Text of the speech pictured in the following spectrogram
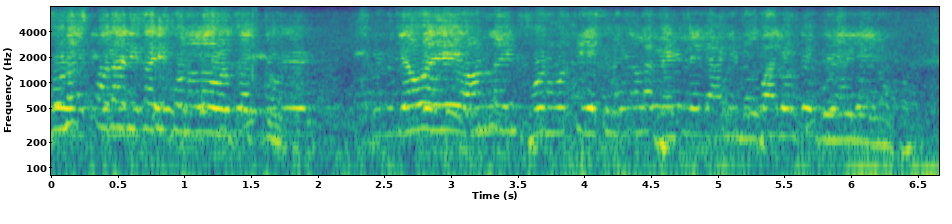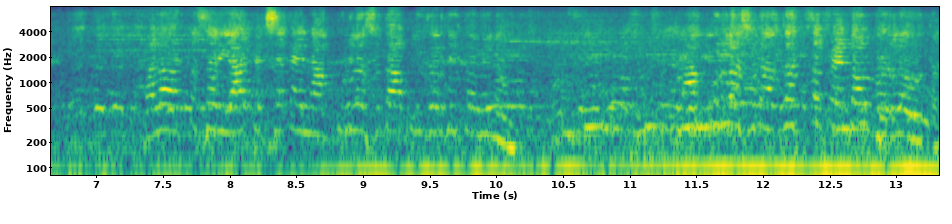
कोणच पदाधिकारी कोणाला ओळखत नव्हतो. केवळ हे ऑनलाईन फोनवरती एकमेकाला भेटलेले आणि मोबाईलवरती बोललेले लोक. मला वाटतं सर यापेक्षा काही नागपूरला सुद्धा आपली गर्दी कमी नव्हती. नागपूरला सुद्धा गच्च पेंडॉल भरलं होतं.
